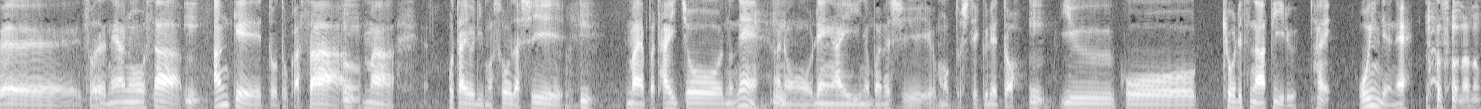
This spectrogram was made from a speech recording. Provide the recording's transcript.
えそうだよね。あのさうん。アンケートとかさ、うん。まあお便りもそうだしうんまあやっぱ体調のね、うん。あの恋愛の話をもっとしてくれとうん。いうこう強烈なアピールはい。多いんだよね。そうなの？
